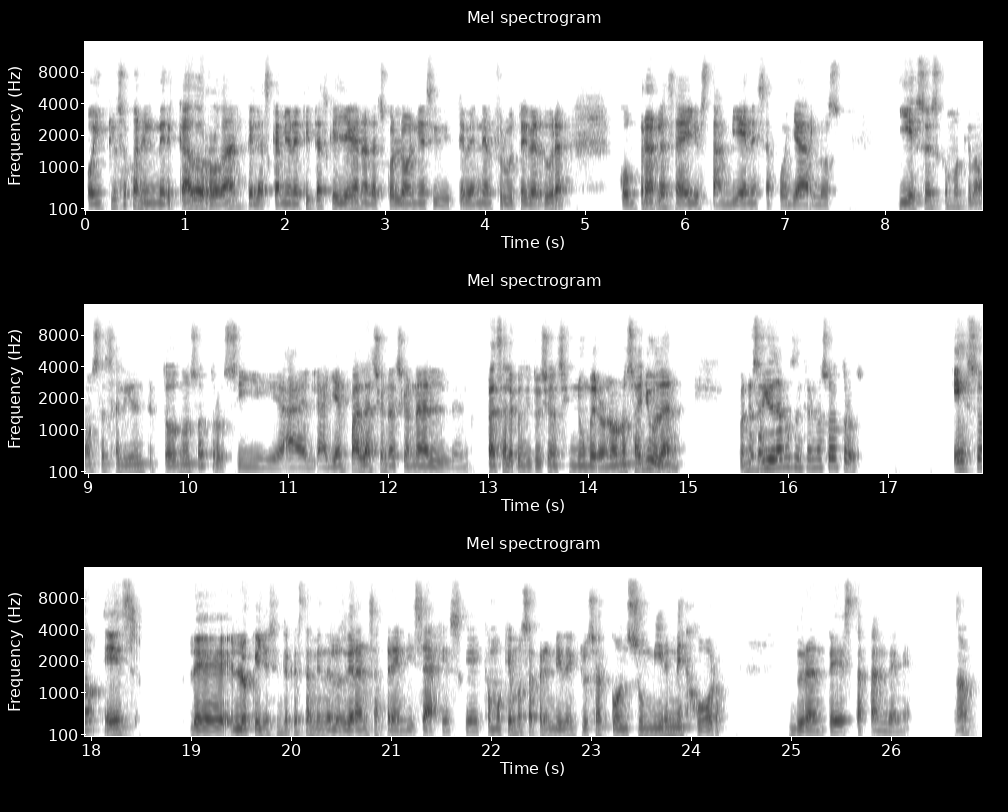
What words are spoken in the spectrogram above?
o incluso con el mercado rodante, las camionetitas que llegan a las colonias y te venden fruta y verdura, comprarlas a ellos también es apoyarlos y eso es como que vamos a salir entre todos nosotros. Si allá en Palacio Nacional pasa la Constitución sin número no nos ayudan, pues nos ayudamos entre nosotros. Eso es lo que yo siento que es también de los grandes aprendizajes, que como que hemos aprendido incluso a consumir mejor durante esta pandemia, ¿no?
